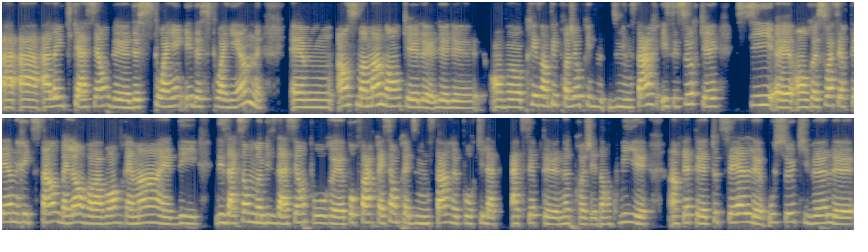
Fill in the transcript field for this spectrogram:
à, à l'implication de, de, citoyens et de citoyennes. Euh, en ce moment, donc, le, le, le, on va présenter le projet auprès du ministère et c'est sûr que si euh, on reçoit certaines réticences, ben là, on va avoir vraiment euh, des, des actions de mobilisation pour, pour faire pression auprès du ministère pour qu'il accepte notre projet. Donc oui, en fait, toutes celles ou ceux qui veulent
